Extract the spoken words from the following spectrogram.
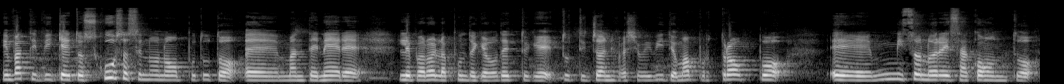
Infatti vi chiedo scusa se non ho potuto eh, mantenere le parole appunto che ho detto che tutti i giorni facevo i video ma purtroppo eh, mi sono resa conto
